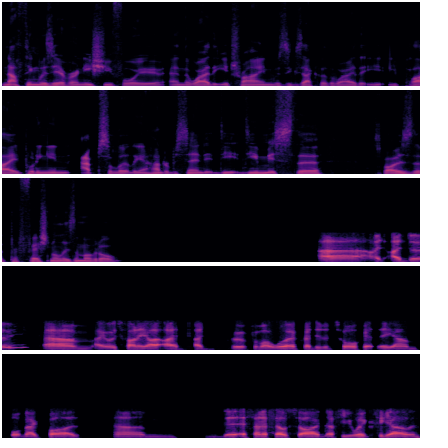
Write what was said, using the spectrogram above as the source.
nothing was ever an issue for you, and the way that you trained was exactly the way that you, you played, putting in absolutely 100%. Do, do you miss the, I suppose, the professionalism of it all? Uh, I, I do. Um, it was funny. I, I, I, for my work, I did a talk at the um, Port Magpies, um, the SANFL side, a few weeks ago, and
